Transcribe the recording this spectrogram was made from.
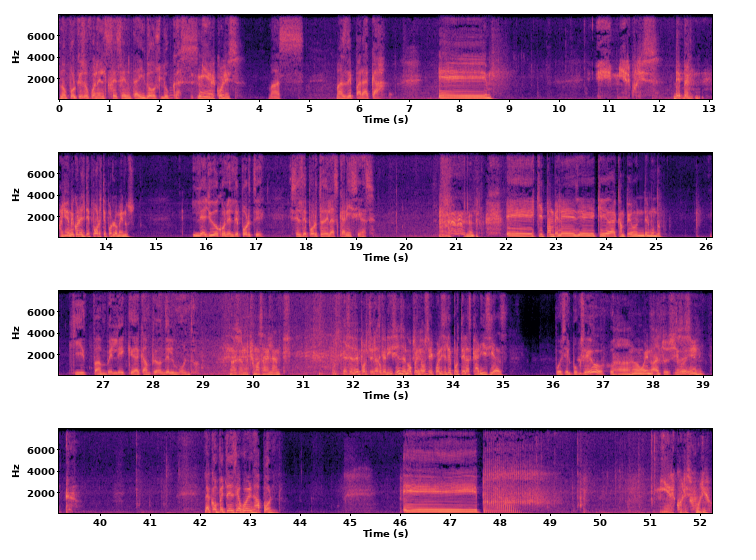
No, porque eso fue en el 62, Lucas. Miércoles. Más, más de para acá. Eh, eh, miércoles. De- eh, ayúdeme con el deporte, por lo menos. Le ayudo con el deporte. Es el deporte de las caricias. Eh, Kit Pambelé eh, queda campeón del mundo. Kid Pambelé queda campeón del mundo. No, eso es mucho más adelante. ¿Es el deporte de las caricias? No, pues boxeo? no sé cuál es el deporte de las caricias. Pues el boxeo. Ah, No, bueno. Ah, entonces sí, Entonces. La competencia fue en Japón. Eh, miércoles, Julio.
